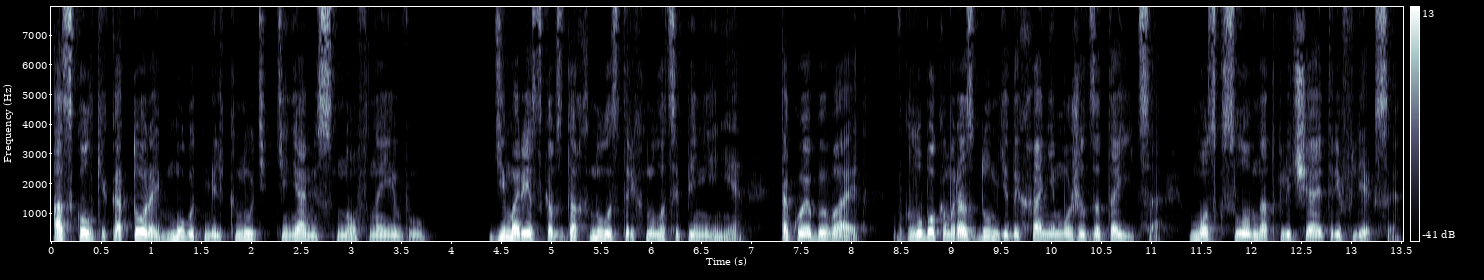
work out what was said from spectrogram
осколки которой могут мелькнуть тенями снов наяву. Дима резко вздохнул и стряхнул оцепенение. Такое бывает. В глубоком раздумье дыхание может затаиться, мозг словно отключает рефлексы.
